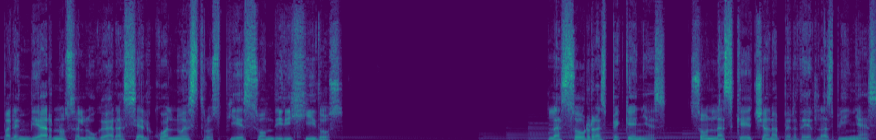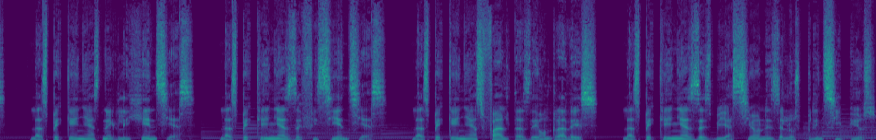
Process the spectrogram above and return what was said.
para enviarnos al lugar hacia el cual nuestros pies son dirigidos. Las zorras pequeñas son las que echan a perder las viñas, las pequeñas negligencias, las pequeñas deficiencias, las pequeñas faltas de honradez, las pequeñas desviaciones de los principios,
